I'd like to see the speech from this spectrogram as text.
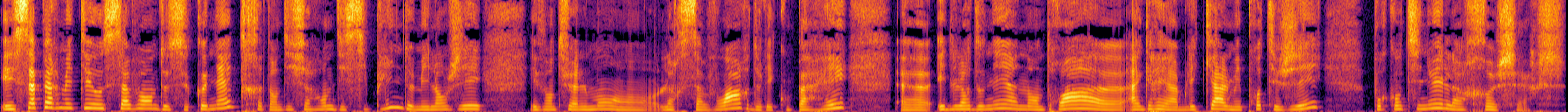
Et ça permettait aux savants de se connaître dans différentes disciplines, de mélanger éventuellement leur savoir, de les comparer euh, et de leur donner un endroit euh, agréable et calme et protégé pour continuer leur recherche.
